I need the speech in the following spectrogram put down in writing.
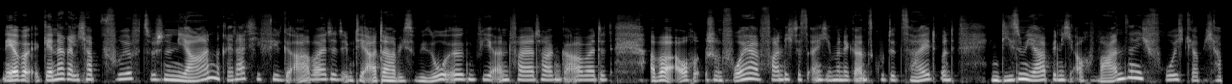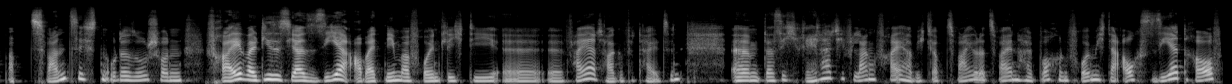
Nee, aber generell, ich habe früher zwischen den Jahren relativ viel gearbeitet. Im Theater habe ich sowieso irgendwie an Feiertagen gearbeitet. Aber auch schon vorher fand ich das eigentlich immer eine ganz gute Zeit. Und in diesem Jahr bin ich auch wahnsinnig froh. Ich glaube, ich habe ab 20. oder so schon frei, weil dieses Jahr sehr arbeitnehmerfreundlich die äh, äh, Feiertage verteilt sind, ähm, dass ich relativ lang frei habe. Ich glaube, zwei oder zweieinhalb Wochen. Freue mich da auch sehr drauf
